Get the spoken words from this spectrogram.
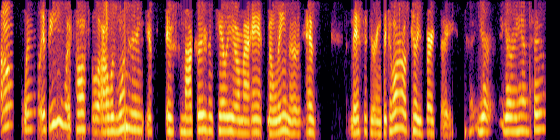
Um, well, if any way possible, I was wondering if if my cousin Kelly or my aunt Melina has messaging. But tomorrow is Kelly's birthday. Your your aunt too?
